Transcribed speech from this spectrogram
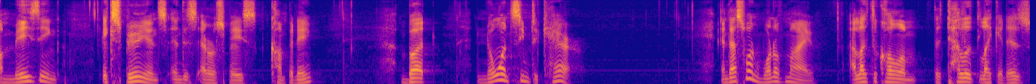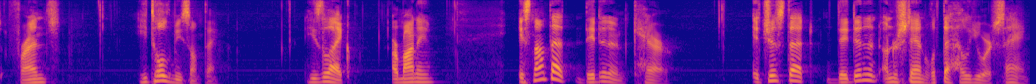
amazing experience in this aerospace company, but no one seemed to care. And that's when one of my, I like to call him the tell it like it is friends, he told me something. He's like, Armani, it's not that they didn't care. It's just that they didn't understand what the hell you were saying.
